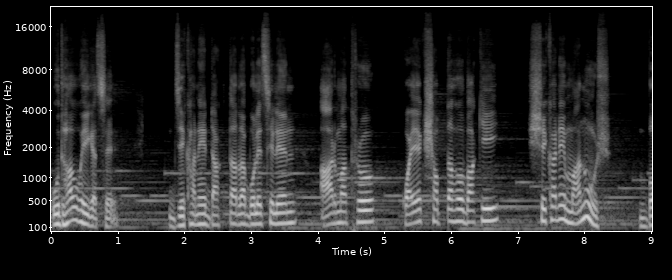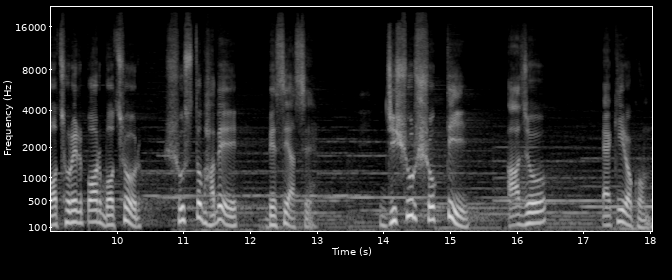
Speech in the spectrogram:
উধাও হয়ে গেছে, যেখানে ডাক্তাররা বলেছিলেন আর মাত্র কয়েক সপ্তাহ বাকি, সেখানে মানুষ বছরের পর বছর সুস্থভাবে বেঁচে আছে। যিশুর শক্তি আজও একই রকম।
